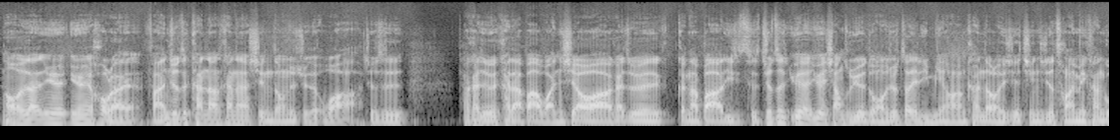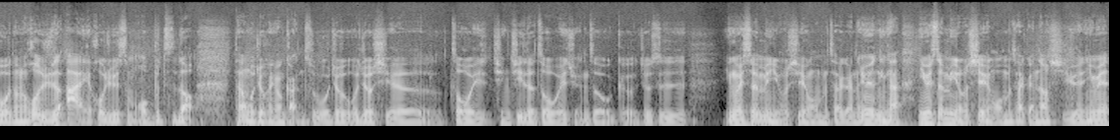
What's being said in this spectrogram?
然后他因为因为后来反正就是看到看他行动就觉得哇，就是他开始会开他爸玩笑啊，开始会跟他爸一起吃，就是越来越相处越多。我就在里面好像看到了一些亲情，就从来没看过的东西，或许是爱，或许是什么，我不知道。但我就很有感触，我就我就写了《周围，请记得周围权》这首歌，就是。因为生命有限，我们才感到，因为你看，因为生命有限，我们才感到喜悦。因为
